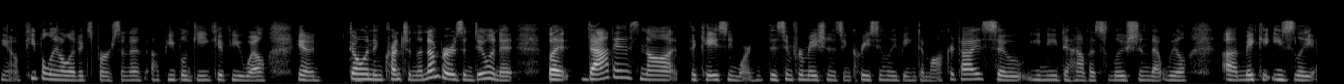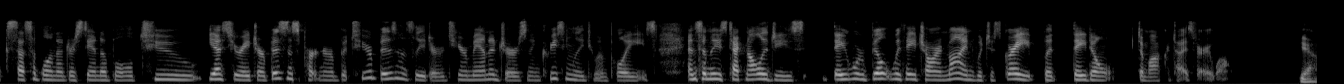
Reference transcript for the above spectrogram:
you know people analytics person a, a people geek if you will you know going and crunching the numbers and doing it. But that is not the case anymore. This information is increasingly being democratized. So you need to have a solution that will uh, make it easily accessible and understandable to, yes, your HR business partner, but to your business leader, to your managers, and increasingly to employees. And some of these technologies, they were built with HR in mind, which is great, but they don't democratize very well. Yeah.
